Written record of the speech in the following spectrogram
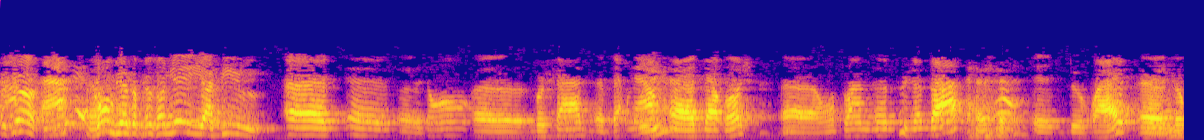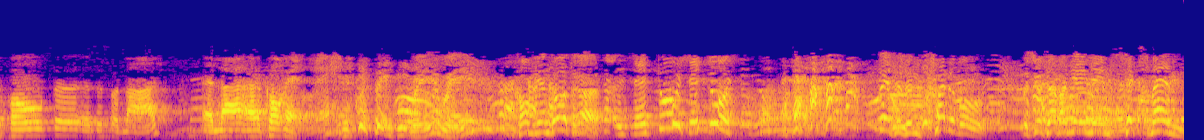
monsieur, combien de prisonniers y a-t-il? Euh, euh, euh Jean, euh, Bouchard, euh, Bernard, euh, Desroches, euh, Antoine Pujada, de White, le comte de la Corelle. Oui, oui. Combien d'autres? C'est tout, c'est tout. This is incredible. Monsieur Tavernier named six men.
